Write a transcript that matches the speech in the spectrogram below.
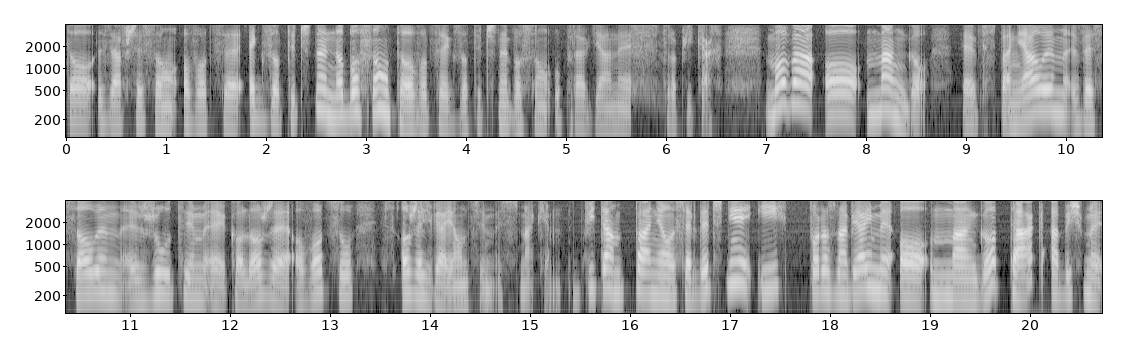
to zawsze są owoce egzotyczne, no bo są to owoce egzotyczne, bo są uprawiane w tropikach. Mowa o mango wspaniałym, wesołym, żółtym e, kolorze owocu z orzeźwiającym smakiem. Witam Panią serdecznie i porozmawiajmy o mango, tak abyśmy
